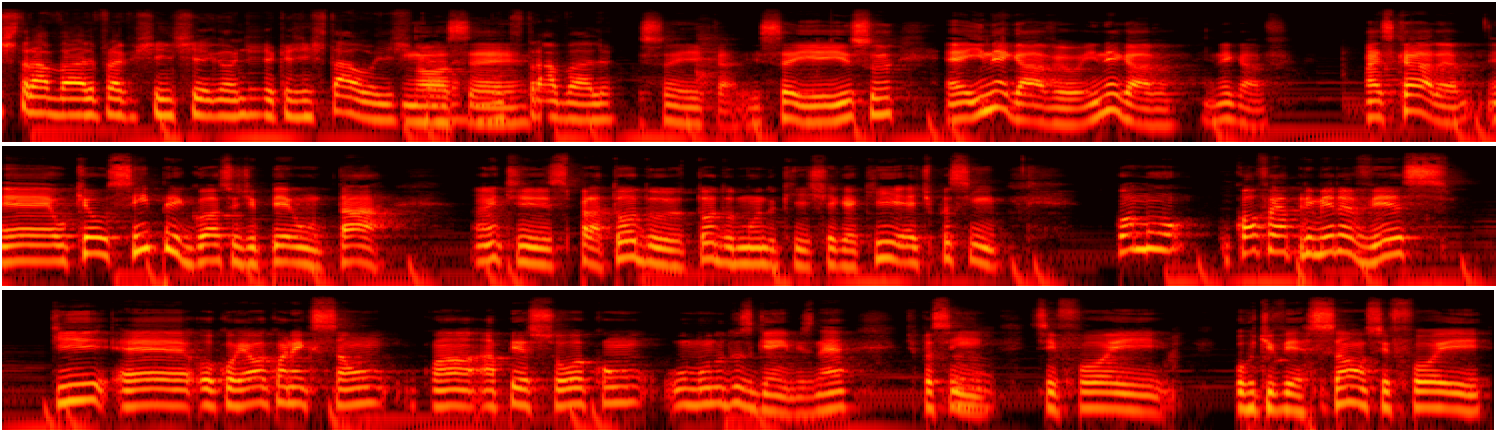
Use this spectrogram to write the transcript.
de trabalho pra gente chegar onde é que a gente tá hoje. Nossa, cara. é. Muito trabalho. Isso aí, cara. Isso aí. Isso é inegável, inegável, inegável. Mas, cara, é, o que eu sempre gosto de perguntar antes para todo, todo mundo que chega aqui é tipo assim: como, qual foi a primeira vez que é, ocorreu a conexão com a, a, pessoa com o mundo dos games, né? Tipo assim, uhum. se foi por diversão, se foi,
